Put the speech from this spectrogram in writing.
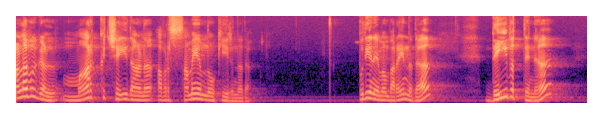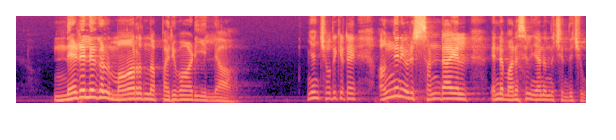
അളവുകൾ മാർക്ക് ചെയ്താണ് അവർ സമയം നോക്കിയിരുന്നത്. പുതിയ നിയമം പറയുന്നത് ദൈവത്തിന് നിഴലുകൾ മാറുന്ന പരിപാടിയില്ല. ഞാൻ ചോദിക്കട്ടെ അങ്ങനെ ഒരു സൺഡയൽ എന്റെ മനസ്സിൽ ഞാനൊന്ന് ചിന്തിച്ചു.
